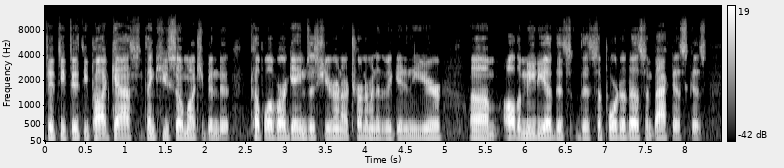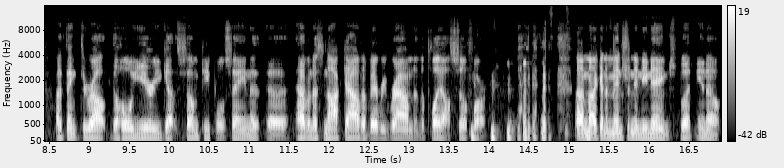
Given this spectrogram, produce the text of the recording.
50 50 podcast. Thank you so much. You've been to a couple of our games this year in our tournament at the beginning of the year um, all the media that's that supported us and backed us because I think throughout the whole year you got some people saying uh, having us knocked out of every round in the playoffs so far. I'm not going to mention any names, but you know,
